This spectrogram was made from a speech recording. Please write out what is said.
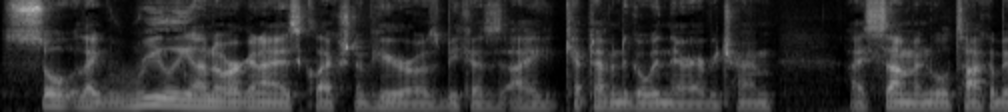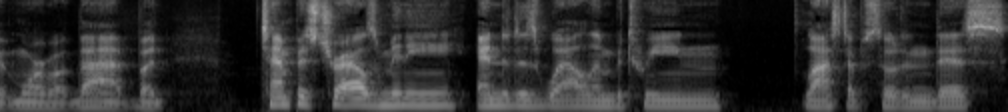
so like really unorganized collection of heroes because I kept having to go in there every time I summoned. We'll talk a bit more about that, but Tempest Trials Mini ended as well in between last episode and this.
